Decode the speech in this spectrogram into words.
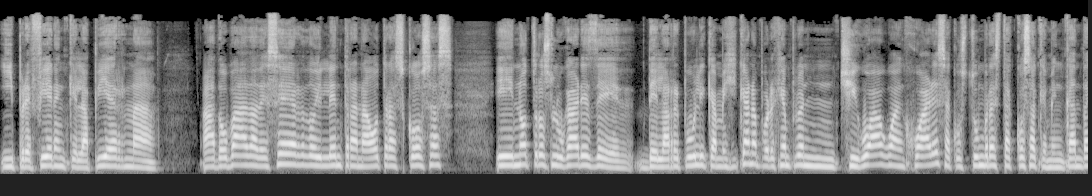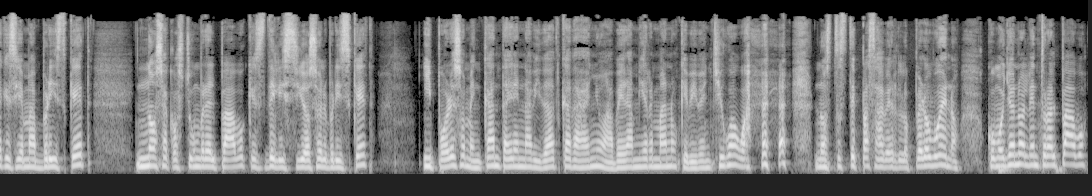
y prefieren que la pierna adobada de cerdo y le entran a otras cosas. En otros lugares de, de, la República Mexicana, por ejemplo en Chihuahua, en Juárez, acostumbra esta cosa que me encanta que se llama brisket. No se acostumbra el pavo, que es delicioso el brisket. Y por eso me encanta ir en Navidad cada año a ver a mi hermano que vive en Chihuahua. no te pasa a verlo. Pero bueno, como yo no le entro al pavo,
